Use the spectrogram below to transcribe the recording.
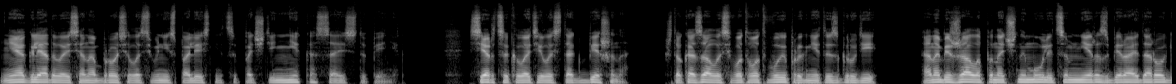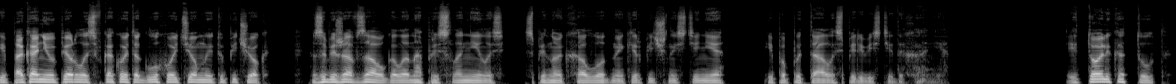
Не оглядываясь, она бросилась вниз по лестнице, почти не касаясь ступенек. Сердце колотилось так бешено, что казалось, вот-вот выпрыгнет из груди. Она бежала по ночным улицам, не разбирая дороги, пока не уперлась в какой-то глухой темный тупичок. Забежав за угол, она прислонилась спиной к холодной кирпичной стене и попыталась перевести дыхание. И только тут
